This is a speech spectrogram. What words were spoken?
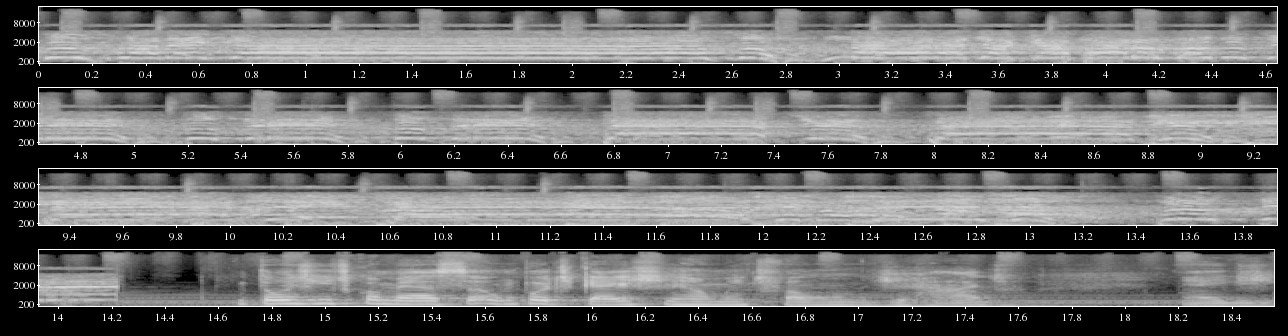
Dos Flamengo! na hora de acabar o gol do Tri, do Tri, do Tri, Então a gente começa um podcast realmente falando de rádio, é, de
